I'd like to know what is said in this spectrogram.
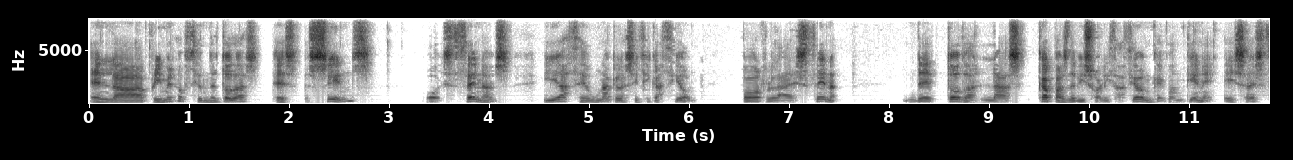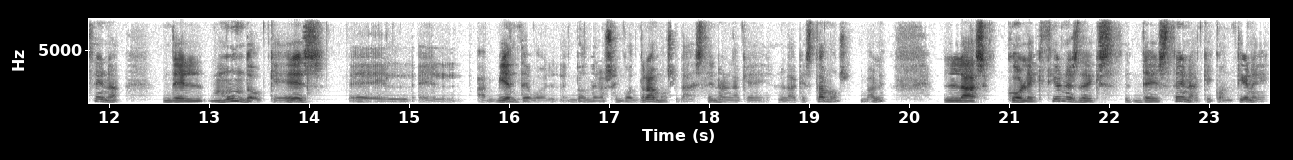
En la primera opción de todas es Scenes o escenas y hace una clasificación por la escena de todas las capas de visualización que contiene esa escena del mundo que es el, ambiente o el, donde nos encontramos, la escena en la que, en la que estamos, ¿vale? Las colecciones de, de escena que contiene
